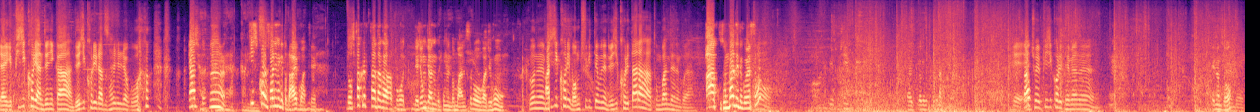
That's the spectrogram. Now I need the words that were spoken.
야, 이게 피지컬이 안 되니까 뇌지컬이라도 살리려고. 야, 너는 피지컬 살리는 게 더 나을 것 같아. 너 스타크래프트 하다가 그거 뇌정지 하는 거 보면 너무 안쓰러워가지고. 아, 그거는 아. 피지컬이 멈추기 때문에 뇌지컬이 따라 동반되는 거야. 아, 그 동반되는 거였어? 어. 여기 조심. 야, 여기, 여기 나. 이게 싸우- 애초에 피지컬이 되면은 되면 뭐? 네.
